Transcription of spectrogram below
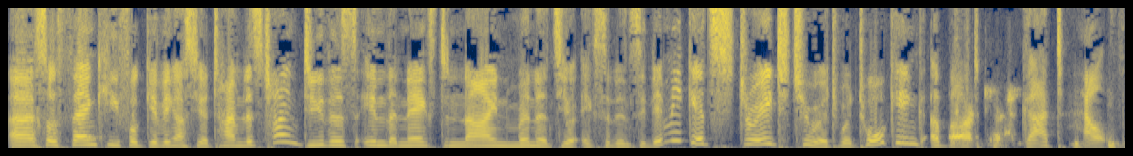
Uh, so thank you for giving us your time. Let's try and do this in the next nine minutes, Your Excellency. Let me get straight to it. We're talking about okay. gut health.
